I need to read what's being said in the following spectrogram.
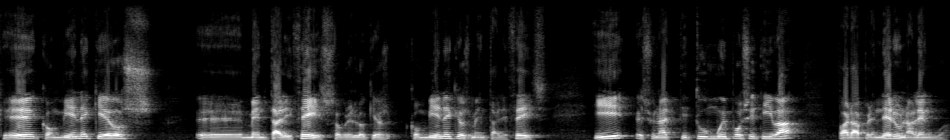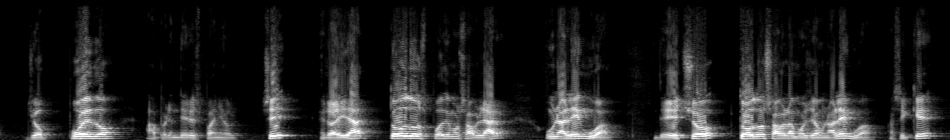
que conviene que os eh, mentalicéis, sobre lo que os conviene que os mentalicéis, y es una actitud muy positiva para aprender una lengua. Yo puedo aprender español. Sí, en realidad todos podemos hablar una lengua, de hecho, todos hablamos ya una lengua, así que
